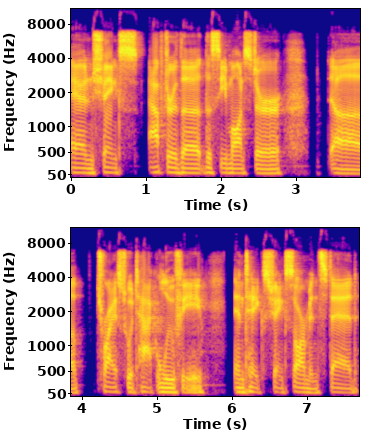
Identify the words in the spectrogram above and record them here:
and Shanks after the the sea monster uh, tries to attack Luffy and takes Shanks' arm instead.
